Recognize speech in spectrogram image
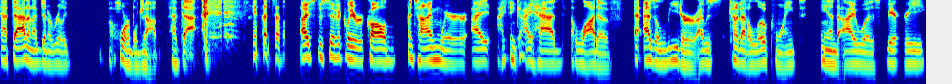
at that, and I've done a really horrible job at that. I specifically recalled a time where I I think I had a lot of as a leader, I was kind of at a low point and I was very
